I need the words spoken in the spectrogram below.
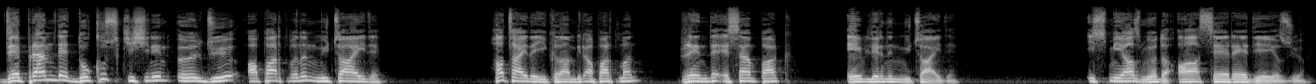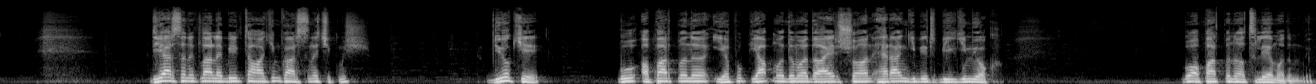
Depremde 9 kişinin öldüğü apartmanın müteahhidi. Hatay'da yıkılan bir apartman. Rende Esenpark evlerinin müteahhidi. İsmi yazmıyor da ASR diye yazıyor. Diğer sanıklarla birlikte hakim karşısına çıkmış. Diyor ki bu apartmanı yapıp yapmadığıma dair şu an herhangi bir bilgim yok. Bu apartmanı hatırlayamadım diyor.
